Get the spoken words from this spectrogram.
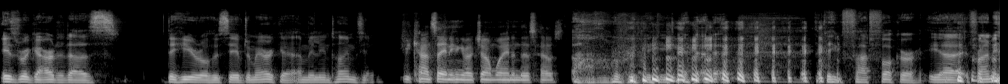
is regarded as the hero who saved America a million times, you know. We can't say anything about John Wayne in this house. Oh, really? the big fat fucker. Yeah, for Andy,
